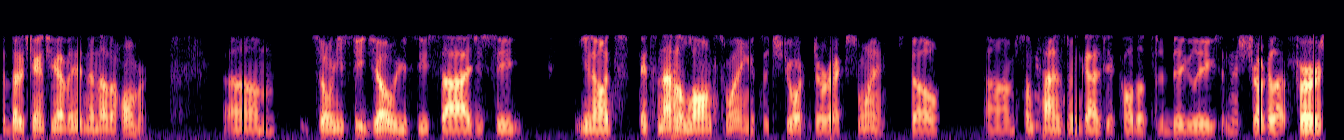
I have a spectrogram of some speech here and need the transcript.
the better chance you have of hitting another homer. Um, so when you see Joey, you see size, you see, you know, it's it's not a long swing; it's a short, direct swing. So um, sometimes when guys get called up to the big leagues and they struggle at first,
